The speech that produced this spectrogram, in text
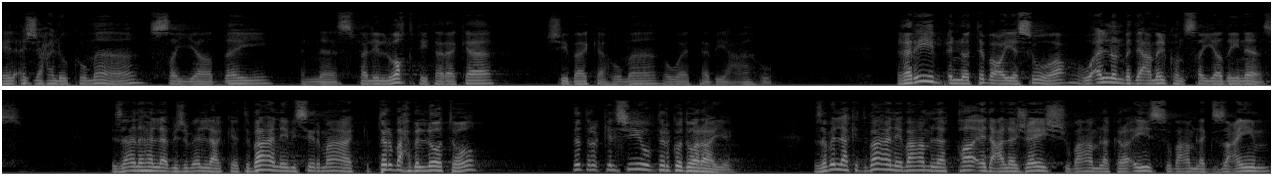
أجعلكما صيادي الناس. فللوقت تركا شباكهما وتبعه. غريب إنه تبعوا يسوع وقال لهم بدي اعملكم صيادي ناس. إذا أنا هلأ بيجي بقول لك تبعني بيصير معك بتربح باللوتو تترك كل شيء وبتركض وراي. إذا بقول لك تبعني بعملك قائد على جيش وبعملك رئيس وبعملك زعيم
